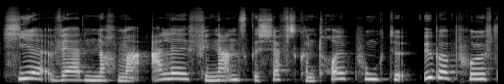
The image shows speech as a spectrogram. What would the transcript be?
Hier werden nochmal alle Finanzgeschäftskontrollpunkte überprüft.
